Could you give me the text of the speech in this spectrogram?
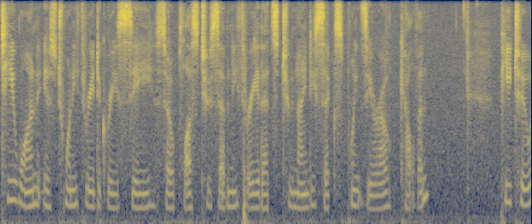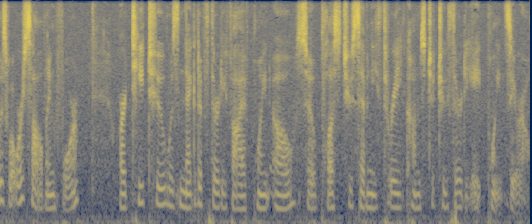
T1 is 23 degrees C, so plus 273, that's 296.0 Kelvin. P2 is what we're solving for. Our T2 was negative 35.0, so plus 273 comes to 238.0.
